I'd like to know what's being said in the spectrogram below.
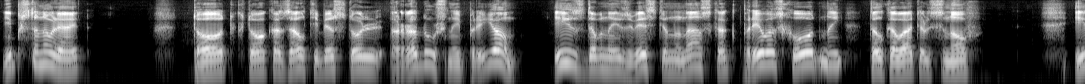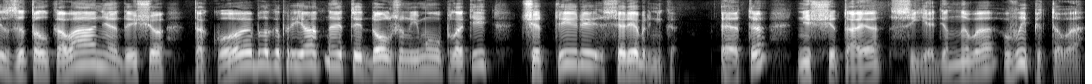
и постановляет. Тот, кто оказал тебе столь радушный прием, издавна известен у нас как превосходный толкователь снов. Из-за толкования, да еще такое благоприятное, ты должен ему уплатить четыре серебряника. Это не считая съеденного выпитого.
